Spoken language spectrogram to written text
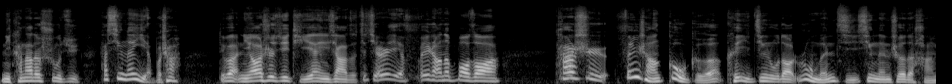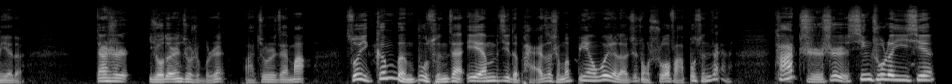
你看它的数据，它性能也不差，对吧？你要是去体验一下子，它其实也非常的暴躁啊，它是非常够格可以进入到入门级性能车的行列的。但是有的人就是不认啊，就是在骂，所以根本不存在 AMG 的牌子什么变味了这种说法不存在的，它只是新出了一些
